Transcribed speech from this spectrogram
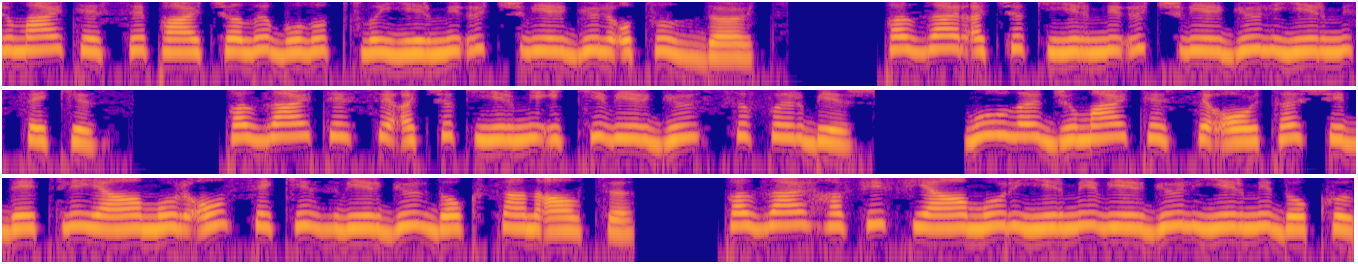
Cumartesi parçalı bulutlu 23,34. Pazar açık 23,28. Pazartesi açık 22,01. Muğla Cumartesi orta şiddetli yağmur 18,96. Pazar hafif yağmur 20,29.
